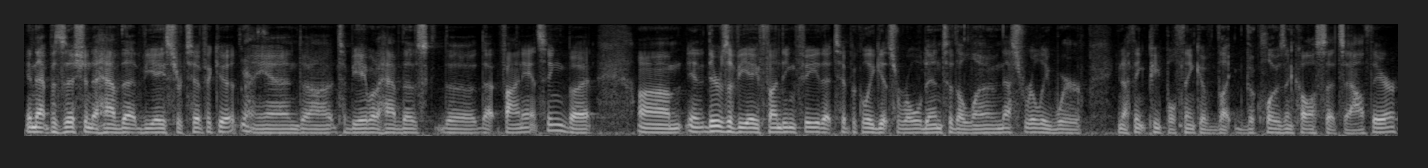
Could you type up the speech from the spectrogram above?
in that position to have that VA certificate Yes. and uh, to be able to have those the that financing, but um, there's a VA funding fee that typically gets rolled into the loan. That's really where you know I think people think of like the closing costs that's out there.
